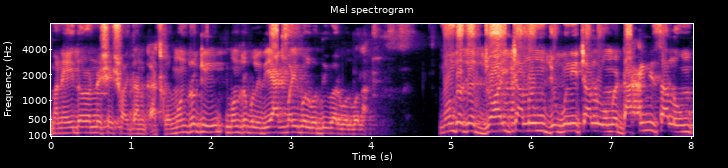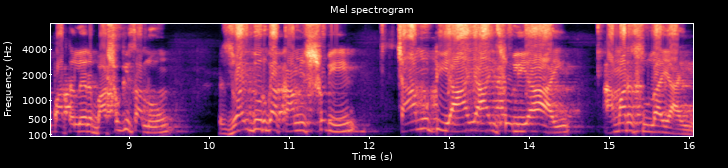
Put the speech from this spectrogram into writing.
মানে এই ধরনের সেই শয়তান কাজ করে। মন্ত্র কি? মন্ত্র বলে দিই, একবারই বলব, দুইবার বলব না। মন্ত্র যে জয় চালুম, যুগনি চালুম, ডাকিনী চালুম, পাতলের বাসুকি চালুম, জয় দুর্গা কামেশ্বরী, চামুটি আয় আয় চলিয়া আয়, আমার সুলাই আয়।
